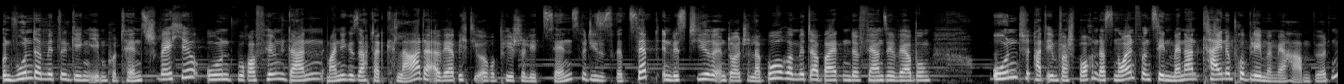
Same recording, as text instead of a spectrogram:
und Wundermittel gegen eben Potenzschwäche und woraufhin dann Manni gesagt hat, klar, da erwerbe ich die europäische Lizenz für dieses Rezept, investiere in deutsche Labore, Mitarbeitende, Fernsehwerbung und hat eben versprochen, dass neun von zehn Männern keine Probleme mehr haben würden.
